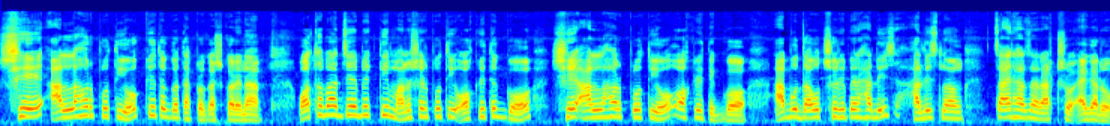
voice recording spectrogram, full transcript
সে আল্লাহর প্রতিও কৃতজ্ঞতা প্রকাশ করে না। অথবা যে ব্যক্তি মানুষের প্রতি অকৃতজ্ঞ, সে আল্লাহর প্রতিও অকৃতজ্ঞ। আবু দাউদ শরীফের হাদিস হাদিস নং চার হাজার আটশো এগারো।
